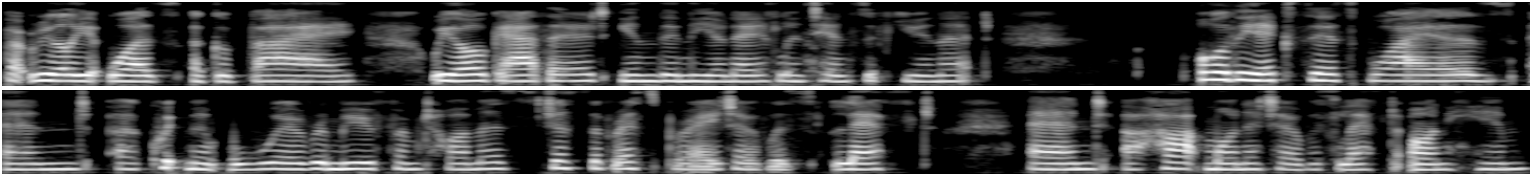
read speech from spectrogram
but really it was a goodbye. We all gathered in the neonatal intensive unit. All the excess wires and equipment were removed from Thomas. Just the respirator was left and a heart monitor was left on him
